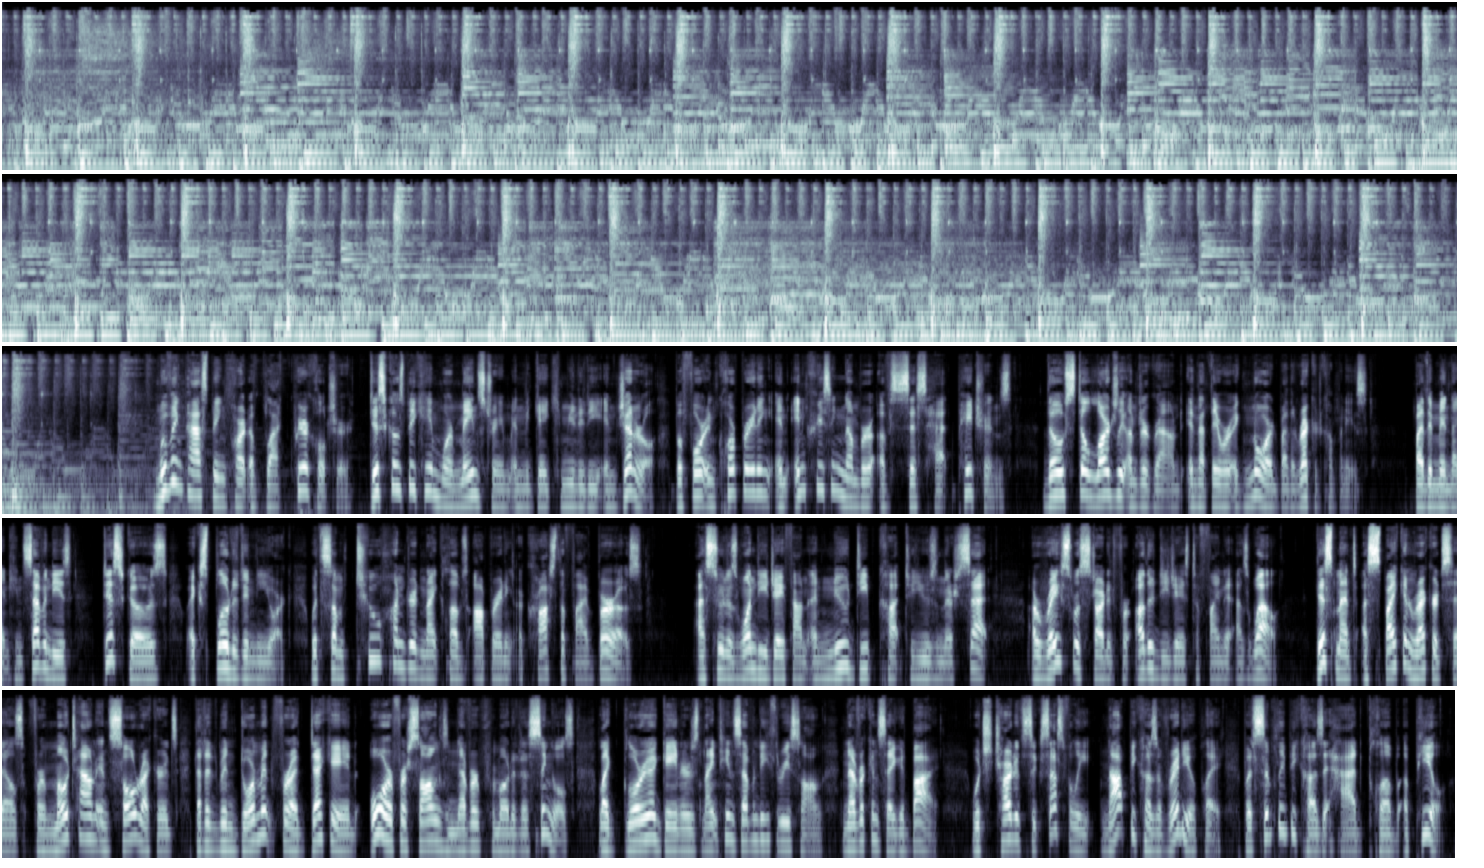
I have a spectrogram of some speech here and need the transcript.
Moving past being part of black queer culture, discos became more mainstream in the gay community in general before incorporating an increasing number of cishet patrons, though still largely underground in that they were ignored by the record companies. By the mid 1970s, discos exploded in New York, with some 200 nightclubs operating across the five boroughs. As soon as one DJ found a new deep cut to use in their set, a race was started for other DJs to find it as well. This meant a spike in record sales for Motown and soul records that had been dormant for a decade or for songs never promoted as singles, like Gloria Gaynor's 1973 song Never Can Say Goodbye, which charted successfully not because of radio play, but simply because it had club appeal.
